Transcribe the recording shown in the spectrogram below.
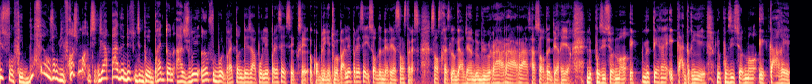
Ils se sont fait bouffer aujourd'hui. Franchement, il n'y a pas de discussion. Breton a joué un football. Breton, déjà, pour les presser, c'est compliqué. Tu ne peux pas les presser. Ils sortent de derrière sans stress. Sans stress, le gardien de but, ra, ra, ra, ça sort de derrière. Le positionnement, le terrain est quadrillé. Le positionnement est carré.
